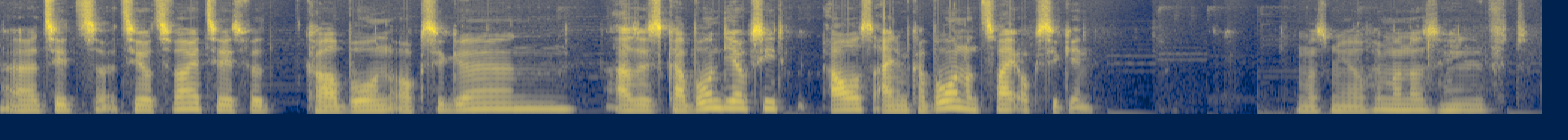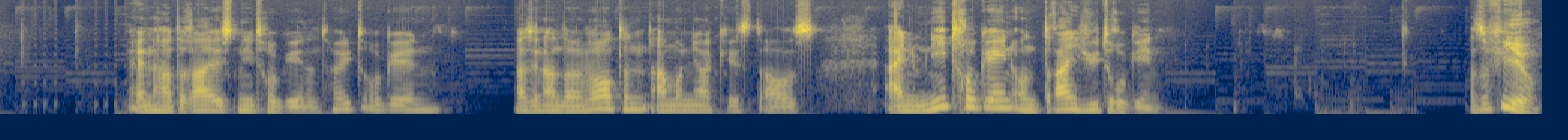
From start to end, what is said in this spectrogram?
äh, CO2, C ist für Carbon, Oxygen. Also ist Carbondioxid aus einem Carbon und zwei Oxygen. Was mir auch immer das hilft. NH3 ist Nitrogen und Hydrogen. Also in anderen Worten, Ammoniak ist aus einem Nitrogen und drei Hydrogen. Also vier.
